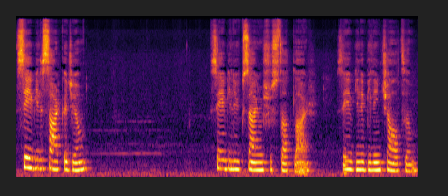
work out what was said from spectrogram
Sevgili Sarkacığım, sevgili yükselmiş üstadlar, sevgili bilinçaltım,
